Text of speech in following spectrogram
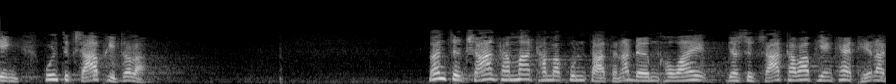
ริง ๆ คุณศึกษาผิดแล้วล่ะนั้นศึกษาธรรมะธรรมคุณศาสนาเดิมเขาไว้อย่าศึกษาธรรมะเพียงแค่เถรา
